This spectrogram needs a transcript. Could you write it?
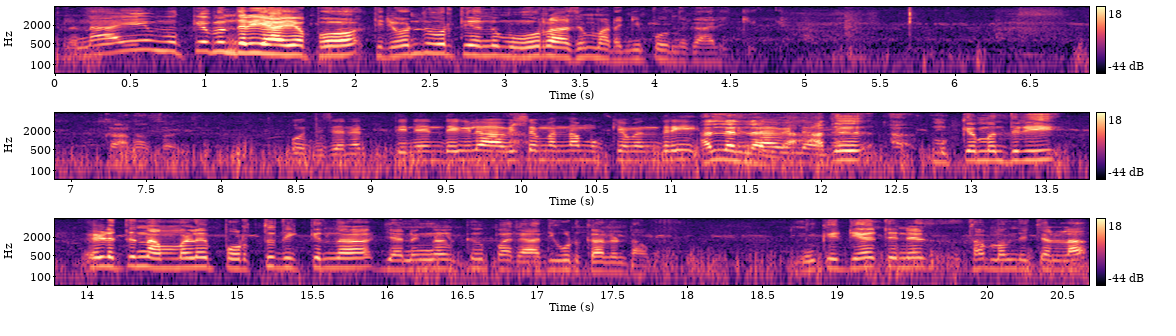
പിണറായി മുഖ്യമന്ത്രിയായപ്പോൾ തിരുവനന്തപുരത്ത് നിന്ന് മൂന്ന് പ്രാവശ്യം മടങ്ങിപ്പോന്ന് കാലിക്ക്. കാണാൻ സാധിക്കും പൊതുജനത്തിന് എന്തെങ്കിലും ആവശ്യം വന്ന മുഖ്യമന്ത്രി അല്ലല്ല അത് മുഖ്യമന്ത്രി എടുത്ത് നമ്മൾ പുറത്ത് നിൽക്കുന്ന ജനങ്ങൾക്ക് പരാതി കൊടുക്കാനുണ്ടാവും. നിങ്ങൾക്ക് ഇദ്ദേഹത്തിനെ സംബന്ധിച്ചുള്ള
